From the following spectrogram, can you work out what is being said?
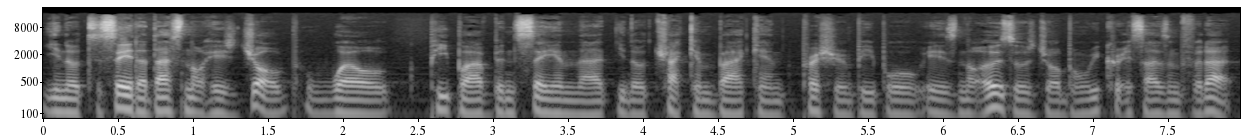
you know, to say that that's not his job, well, people have been saying that, you know, tracking back and pressuring people is not Ozil's job, and we criticize him for that.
